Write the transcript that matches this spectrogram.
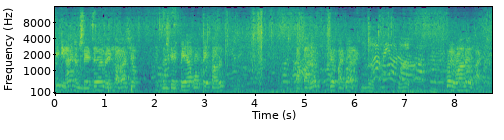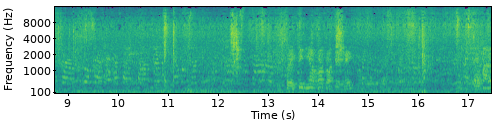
一定爱两袋做袂够啊俗，两袋八啊五八百了，八百了，六百块来。桂花乐排。对，这你要花多少钱呢？五百了。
